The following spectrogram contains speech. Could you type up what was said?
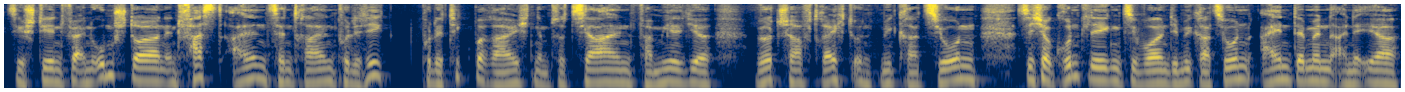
sie stehen für ein Umsteuern in fast allen zentralen Politik Politikbereichen, im sozialen, Familie, Wirtschaft, Recht und Migration. Sicher grundlegend, sie wollen die Migration eindämmen, eine eher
